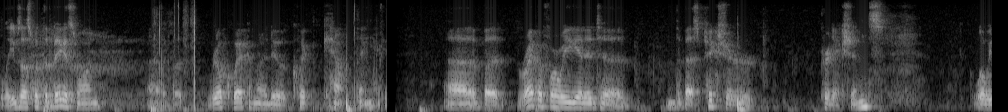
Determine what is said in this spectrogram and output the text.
leaves us with the biggest one uh, but real quick i'm going to do a quick count thing here uh, but right before we get into the best picture predictions what we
